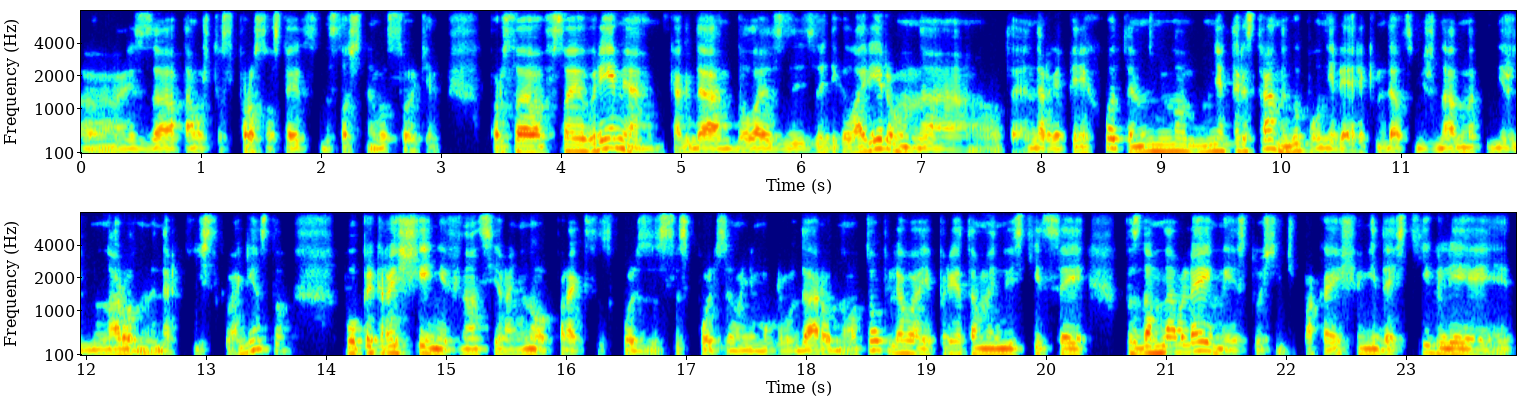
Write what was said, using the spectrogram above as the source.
э, из-за того, что спрос остается достаточно высоким. Просто в свое время, когда была задекларирована вот энергопереход, ну, некоторые страны выполнили рекомендации Международного энергетического агентства по прекращению финансирования новых проектов с использованием углеводородного топлива и при этом инвестиции в возобновляемые источники пока еще не достигли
